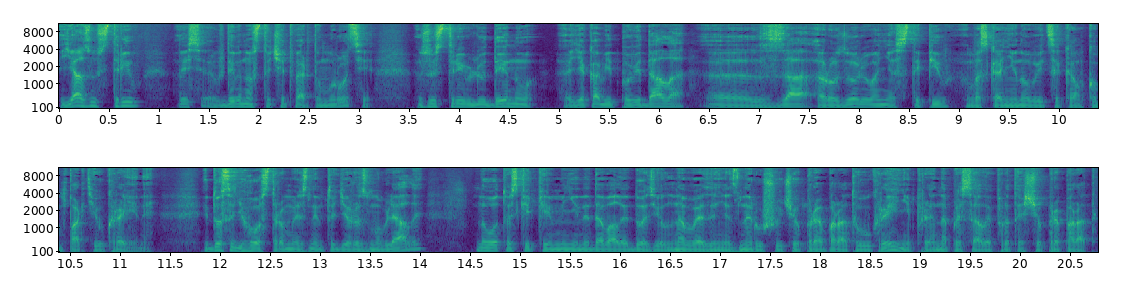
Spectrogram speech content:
Я зустрів десь в 94-му році зустрів людину, яка відповідала е, за розорювання степів в Аскані Нової ЦК Компартії України. І досить гостро ми з ним тоді розмовляли. Ну от, оскільки мені не давали дозвіл на ввезення знерушуючого препарату в Україні, написали про те, що препарат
